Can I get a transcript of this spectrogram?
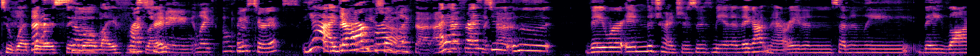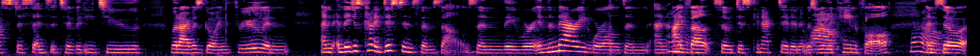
to what That their single so life was like. Like, oh, Are you serious? Yeah, I mean, there are amnesia. girls like that. I've I had friends like that. who, who they were in the trenches with me, and then they got married, and suddenly they lost a sensitivity to what I was going through, and and, and they just kind of distanced themselves, and they were in the married world, and and I felt so disconnected, and it was Wow. really painful, Wow. and so.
